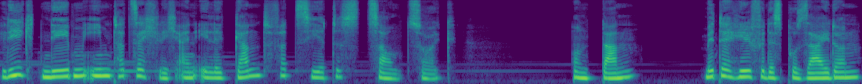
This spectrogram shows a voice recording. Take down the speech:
liegt neben ihm tatsächlich ein elegant verziertes Zaumzeug. Und dann, mit der Hilfe des Poseidon,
